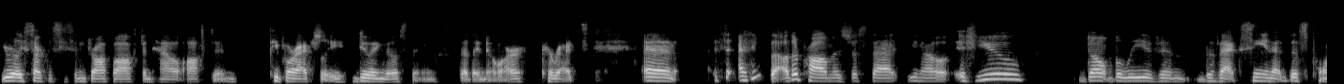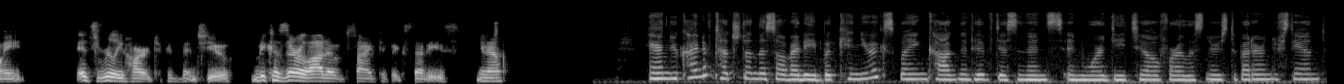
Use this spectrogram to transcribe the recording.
you really start to see some drop off in how often people are actually doing those things that they know are correct. And th- I think the other problem is just that, you know, if you don't believe in the vaccine at this point, it's really hard to convince you because there are a lot of scientific studies, you know? And you kind of touched on this already, but can you explain cognitive dissonance in more detail for our listeners to better understand?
